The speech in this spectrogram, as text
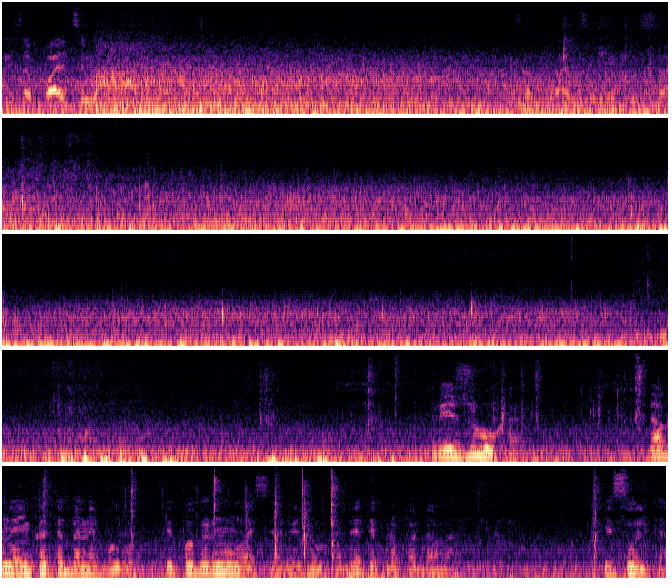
Тільки за пальцем. За пальцем не кусай. Рижуха. Давненько тебе не було. Ти повернулася, Рижуха. Де ти пропадала? Кисулька.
